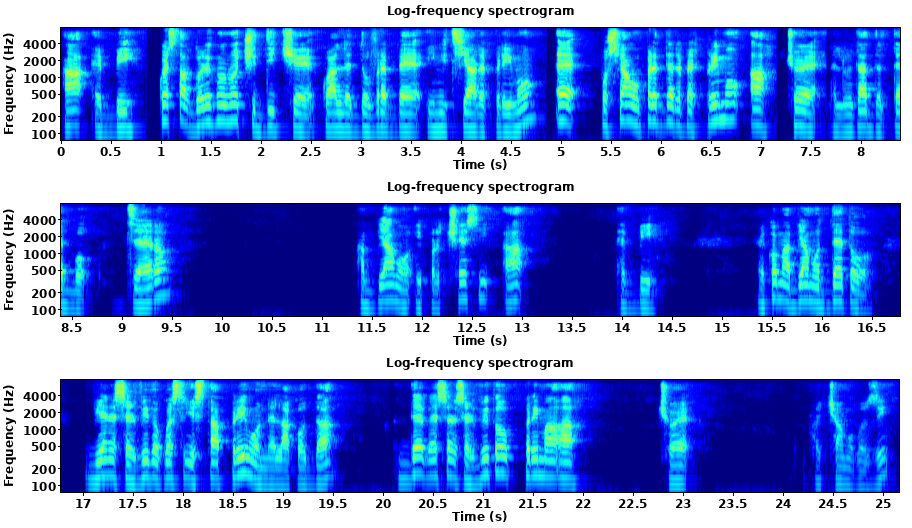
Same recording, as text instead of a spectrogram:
A e B. Questo algoritmo non ci dice quale dovrebbe iniziare primo e possiamo prendere per primo A, cioè nell'unità del tempo 0 abbiamo i processi A e B. E come abbiamo detto viene servito questo che sta primo nella coda, deve essere servito prima A, cioè facciamo così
